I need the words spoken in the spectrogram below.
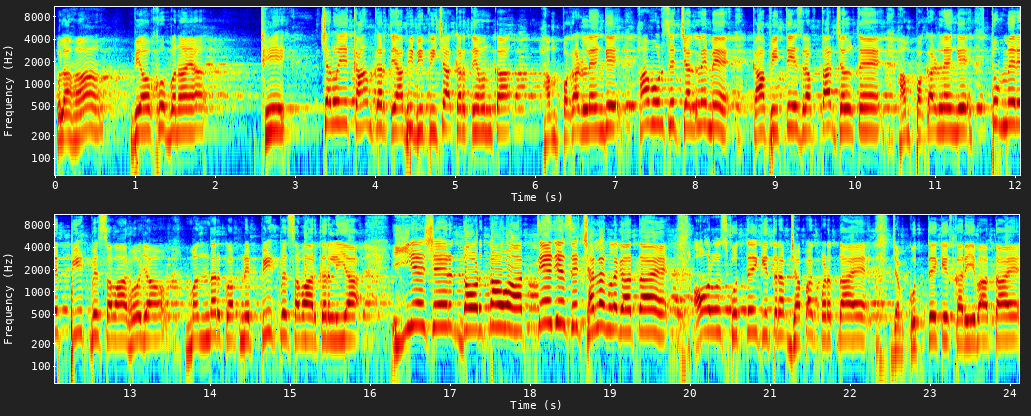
बोला हाँ बेवकूफ़ बनाया। ठीक चलो ये काम करते अभी भी पीछा करते हैं उनका। हम पकड़ लेंगे। हम उनसे चलने में काफ़ी तेज़ रफ्तार चलते हैं। हम पकड़ लेंगे। तुम मेरे पीठ पे सवार हो जाओ। बंदर को अपने पीठ पे सवार कर लिया। ये शेर दौड़ता हुआ तेज़ी से छलंग लगाता है और उस कुत्ते की तरफ़ झपक पड़ता है। जब कुत्ते के करीब आता है,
